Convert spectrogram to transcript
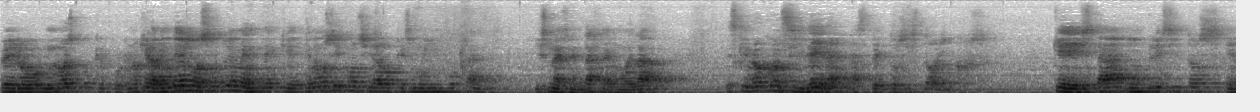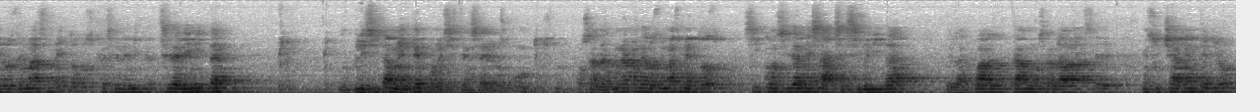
Pero no es porque, porque no quiera venderlo, simplemente que tenemos que considerar algo que es muy importante, y es una desventaja del modelado, es que no considera aspectos históricos que están implícitos en los demás métodos que se, delimitan, implícitamente por la existencia de los puntos. O sea, de alguna manera los demás métodos sí consideran esa accesibilidad de la cual nos hablaba en su charla anterior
